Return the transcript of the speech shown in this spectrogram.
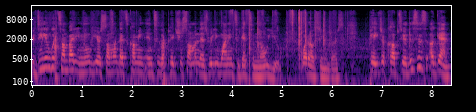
You're dealing with somebody new here someone that's coming into the picture someone that's really wanting to get to know you. What else universe Page of Cups here. This is, again,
